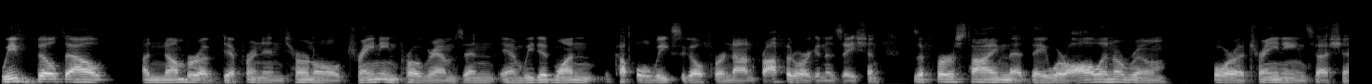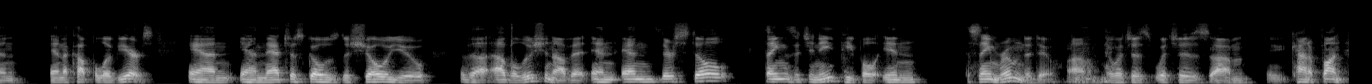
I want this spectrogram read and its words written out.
we've built out a number of different internal training programs, and and we did one a couple of weeks ago for a nonprofit organization. It was the first time that they were all in a room for a training session in a couple of years, and and that just goes to show you the evolution of it. And and there's still things that you need people in the same room to do, um, which is which is um, kind of fun.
